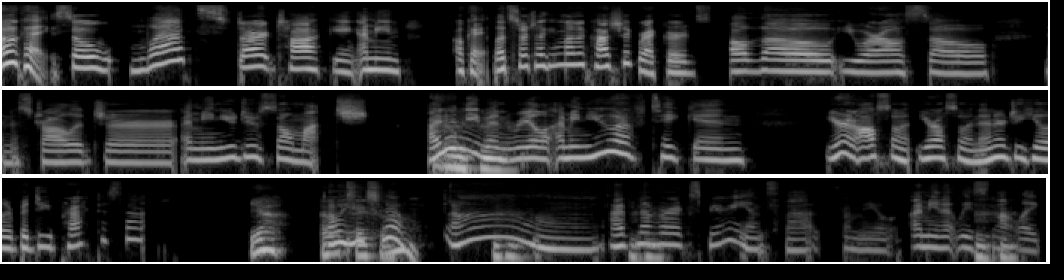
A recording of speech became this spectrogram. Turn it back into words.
Okay, so let's start talking. I mean, okay, let's start talking about Akashic records. Although you are also an astrologer, I mean, you do so much. I didn't even realize. I mean, you have taken. You're an also you're also an energy healer, but do you practice that? Yeah, I Oh, you say so. do? Oh, I've Mhm. never experienced that from you. I mean, at least not Mhm. like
